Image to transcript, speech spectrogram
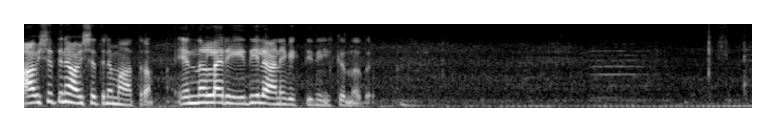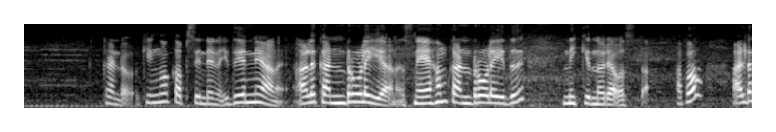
ആവശ്യത്തിന് ആവശ്യത്തിന് മാത്രം എന്നുള്ള രീതിയിലാണ് ഈ വ്യക്തി നിൽക്കുന്നത്. കണ്ടോ? കിങ് ഓഫ് കപ്സിന്റെ ഇത് തന്നെയാണ്. ആൾ കൺട്രോൾ ചെയ്യാണ്. സ്നേഹം കൺട്രോൾ ചെയ്ത് നിൽക്കുന്ന ഒരവസ്ഥ അപ്പോൾ ആളുടെ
